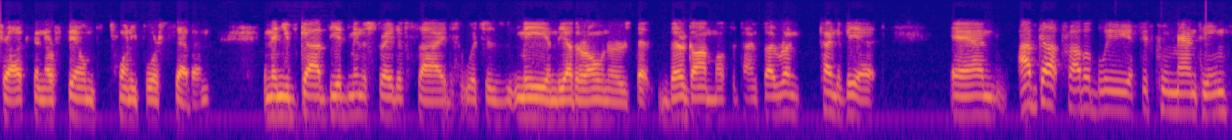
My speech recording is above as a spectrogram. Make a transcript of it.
trucks and are filmed 24/7. And then you've got the administrative side, which is me and the other owners that they're gone most of the time. So I run kind of it. And I've got probably a 15 man team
